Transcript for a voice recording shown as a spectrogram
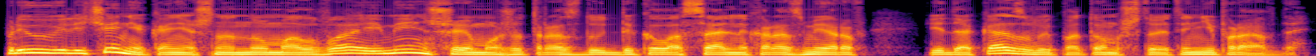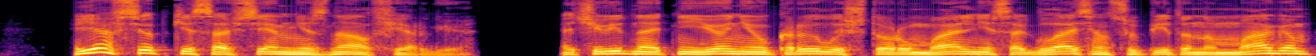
Преувеличение, конечно, но молва и меньшее может раздуть до колоссальных размеров, и доказывай потом, что это неправда. Я все-таки совсем не знал Фергию. Очевидно, от нее не укрылось, что Румаль не согласен с упитанным магом,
